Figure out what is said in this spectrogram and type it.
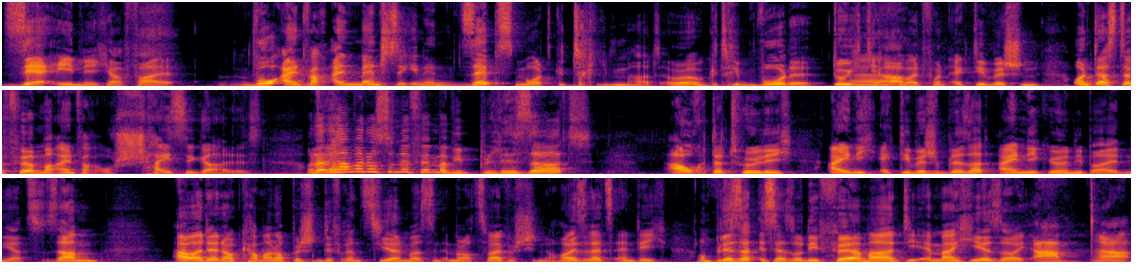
sehr ähnlicher Fall. wo einfach ein Mensch sich in den Selbstmord getrieben hat oder getrieben wurde durch ja. die Arbeit von Activision und dass der Firma einfach auch scheißegal ist. Und dann ja. haben wir noch so eine Firma wie Blizzard, auch natürlich eigentlich Activision Blizzard, eigentlich gehören die beiden ja zusammen. Aber dennoch kann man noch ein bisschen differenzieren, weil es sind immer noch zwei verschiedene Häuser letztendlich. Und Blizzard ist ja so die Firma, die immer hier so, ah, ah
